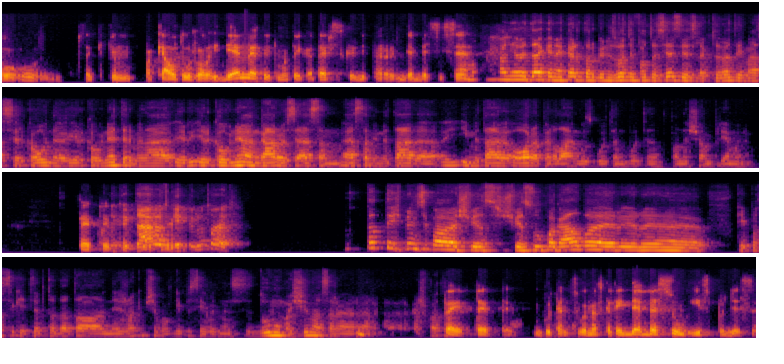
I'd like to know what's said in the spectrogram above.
sakykime, pakeltų užuolaidėlę, tai tu matai, kad tarsi skredi per debesyse. Man yra tekę ne kartą organizuoti fotosesijas lėktuve, tai mes ir Kaune, ir Kaune, termina, ir, ir Kaune angaruose esam, esam imitavę, imitavę orą per langus būtent, būtent panašiom priemonėm. Taip, taip, taip. Kaip darot, kaip imituojat? Tad tai iš principo švies, šviesų pagalba ir, ir kaip pasakyti, ir tada to, nežinau kaip čia, kaip jisai vadinasi, dūmų mašinos ar, ar, ar, kažko. Taip, taip, taip. Būtent sukurmas, kad tai debesų įspūdis.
